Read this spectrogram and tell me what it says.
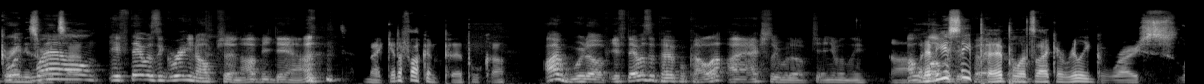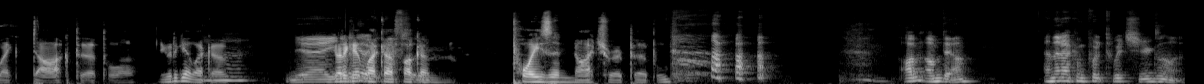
Green is where it's well, if there was a green option, I'd be down. mate, get a fucking purple car. I would have. If there was a purple color, I actually would have, genuinely. Uh, I whenever you see purple purple, it's like a really gross, like dark purple. You gotta get like a, Yeah, you gotta get like a actually- fucking poison nitro purple. I'm, I'm down. And then I can put Twitch shoes on it.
